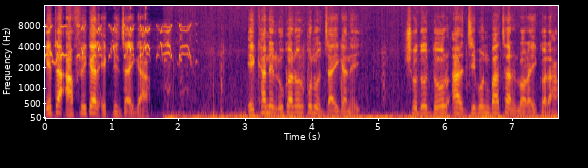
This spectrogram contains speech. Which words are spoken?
এটা আফ্রিকার একটি জায়গা। এখানে লুকানোর কোনো জায়গা নেই। শুধু দৌড় আর জীবন বাঁচার লড়াই করা।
